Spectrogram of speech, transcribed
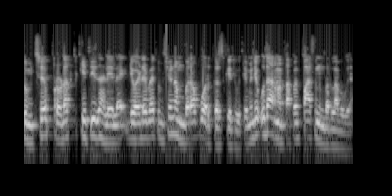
तुमचं प्रोडक्ट किती झालेलं आहे डिवायडेड बाय तुमचे नंबर ऑफ वर्कर्स किती होते? म्हणजे उदाहरणार्थ आपण पाच नंबरला बघूया.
